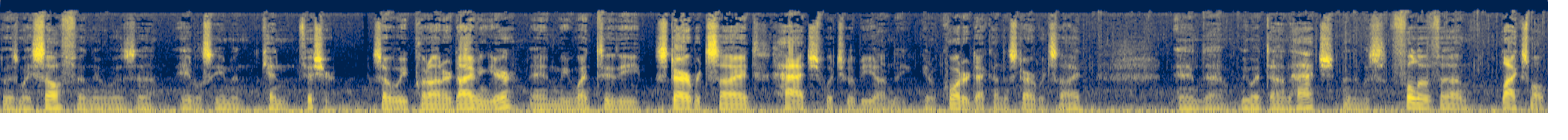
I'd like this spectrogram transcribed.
There was myself, and there was uh, able seaman Ken Fisher. So we put on our diving gear and we went to the starboard side hatch, which would be on the you know quarter deck on the starboard side, and uh, we went down the hatch and it was full of um, black smoke,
